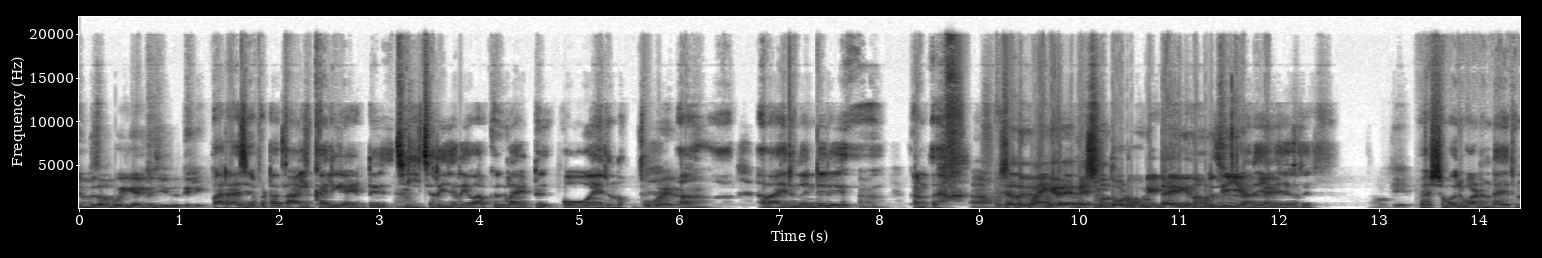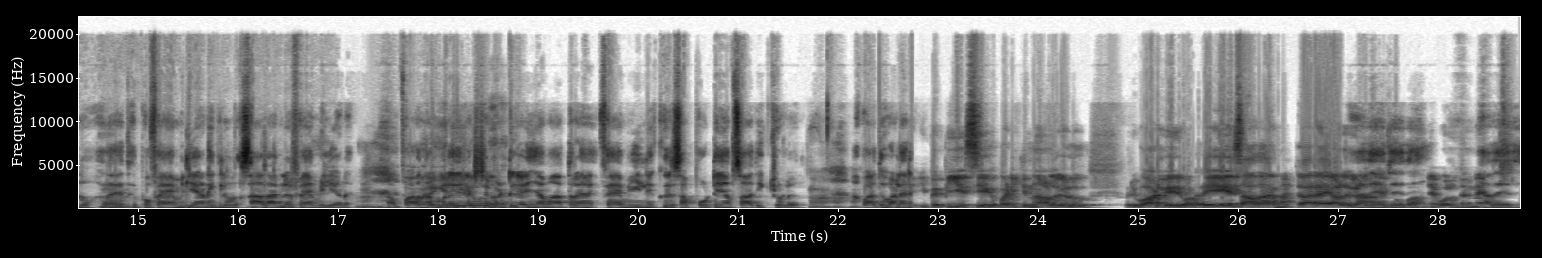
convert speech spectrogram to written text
എന്ത് സംഭവിക്കായിരുന്നു ജീവിതത്തിൽ? പരാജയപ്പെട്ട താൽക്കാലികമായിട്ട് ചെറിയ ചെറിയ വർക്കുകളായിട്ട് പോവുമായിരുന്നു. പോവായിരുന്നു അതായിരുന്നു എന്റെ ഒരു പക്ഷെ അത് ഭയങ്കര വിഷമത്തോട് കൂടിയിട്ടായിരിക്കും നമ്മൾ ചെയ്യുക. വിഷമം ഒരുപാടുണ്ടായിരുന്നു. അതായത് ഇപ്പൊ ഫാമിലി ആണെങ്കിലും സാധാരണ ഒരു ഫാമിലിയാണ് അപ്പൊ നമ്മൾ രക്ഷപ്പെട്ട് കഴിഞ്ഞാൽ മാത്രമേ ഫാമിലിനൊക്കെ ഒരു സപ്പോർട്ട് ചെയ്യാൻ സാധിക്കുള്ളൂ അപ്പൊ അത് വളരെ ഇപ്പൊ പി എസ് സി ഒക്കെ പഠിക്കുന്ന ആളുകൾ ഒരുപാട് പേര് വളരെ സാധാരണക്കാരായ ആളുകളാണ്. പോലെ തന്നെ അതെ അതെ.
